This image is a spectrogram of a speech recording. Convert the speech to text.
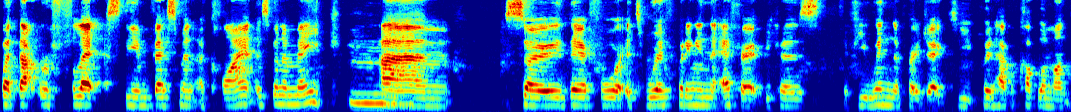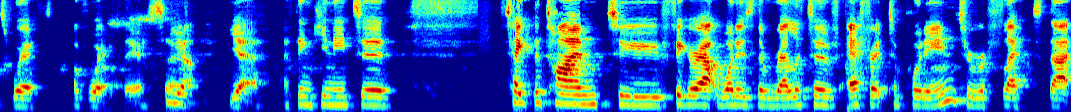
but that reflects the investment a client is going to make. Mm. Um, so therefore, it's worth putting in the effort because if you win the project, you could have a couple of months worth of work there. So yeah. yeah, I think you need to take the time to figure out what is the relative effort to put in to reflect that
